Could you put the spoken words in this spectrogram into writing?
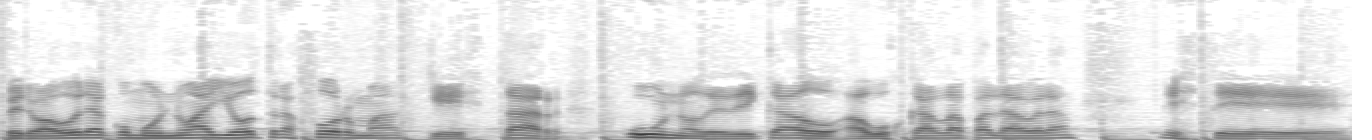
pero ahora como no hay otra forma que estar uno dedicado a buscar la palabra, este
